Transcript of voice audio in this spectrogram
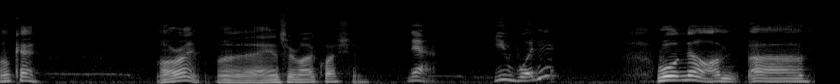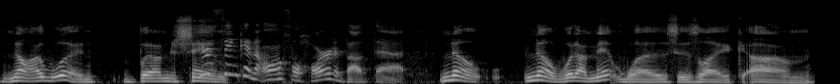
Okay. All right. Uh, answer my question. Yeah. You wouldn't? Well, no, I'm. Uh, no, I would, but I'm just saying. You're thinking awful hard about that. no, no. What I meant was, is like, um,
